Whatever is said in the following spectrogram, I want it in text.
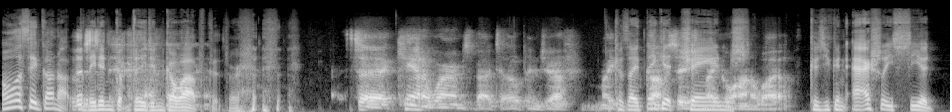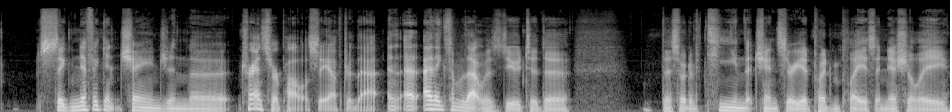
Unless they'd gone up. Let's... They didn't. Go, they didn't go up. it's a can of worms about to open, Jeff. Because I think it changed. Because you can actually see a significant change in the transfer policy after that, and I think some of that was due to the the sort of team that Chansiri had put in place initially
